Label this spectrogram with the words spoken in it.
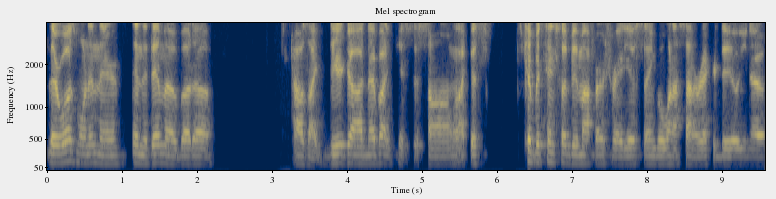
There was one in there in the demo, but uh, I was like, "Dear God, nobody pitched this song. Like this could potentially be my first radio single when I sign a record deal. You know,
